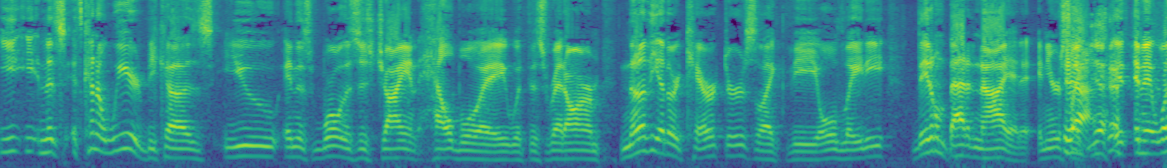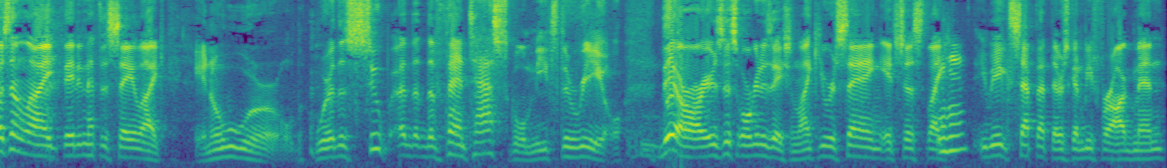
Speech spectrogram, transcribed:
You, and it's it's kind of weird because you in this world there's this giant Hellboy with this red arm. None of the other characters, like the old lady, they don't bat an eye at it, and you're just like, Yeah. Yeah. It, and it wasn't like they didn't have to say like. In a world where the super, uh, the, the fantastical meets the real, there are is this organization. Like you were saying, it's just like we accept that there's going to be frogmen.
